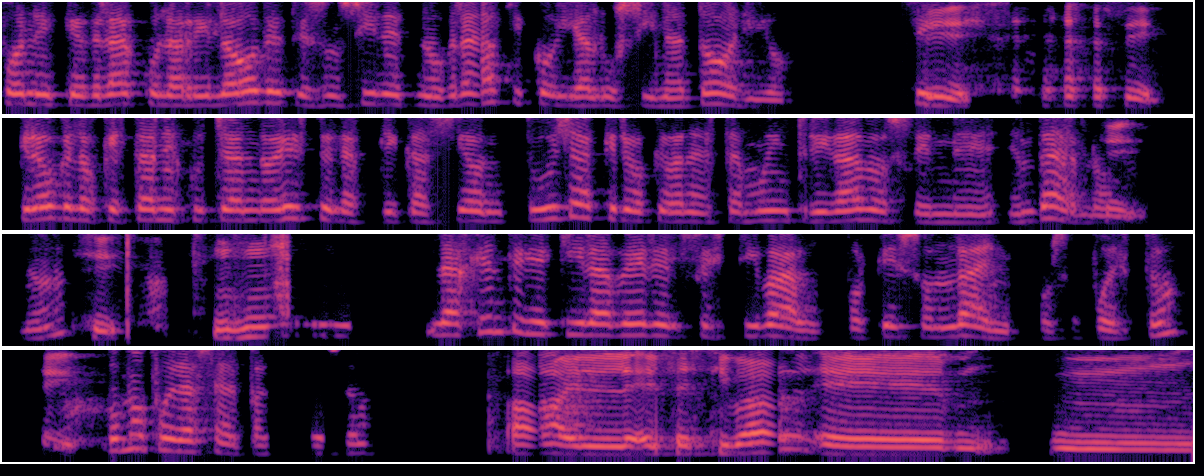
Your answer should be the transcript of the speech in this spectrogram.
Pone que Drácula Reloaded es un cine etnográfico y alucinatorio. Sí, sí. Creo que los que están escuchando esto y la explicación tuya, creo que van a estar muy intrigados en, eh, en verlo. Sí. ¿no? Sí. La gente que quiera ver el festival, porque es online, por supuesto, ¿Cómo puede hacer para eso? Ah, el, festival, eh, mm,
